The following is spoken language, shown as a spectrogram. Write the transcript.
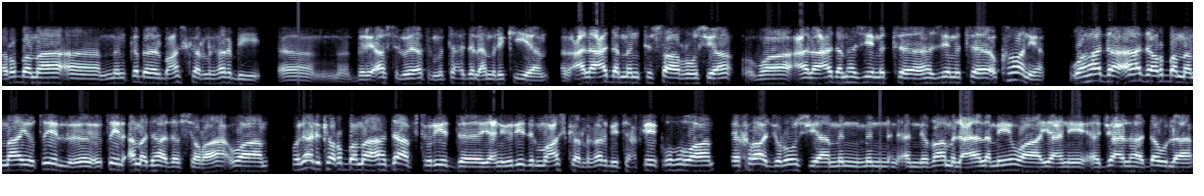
ربما من قبل المعسكر الغربي برئاسة الولايات المتحدة الأمريكية على عدم انتصار روسيا وعلى عدم هزيمة هزيمة أوكرانيا. وهذا هذا ربما ما يطيل يطيل أمد هذا الصراع. هنالك ربما أهداف تريد يعني يريد المعسكر الغربي تحقيقه هو إخراج روسيا من من النظام العالمي ويعني جعلها دولة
